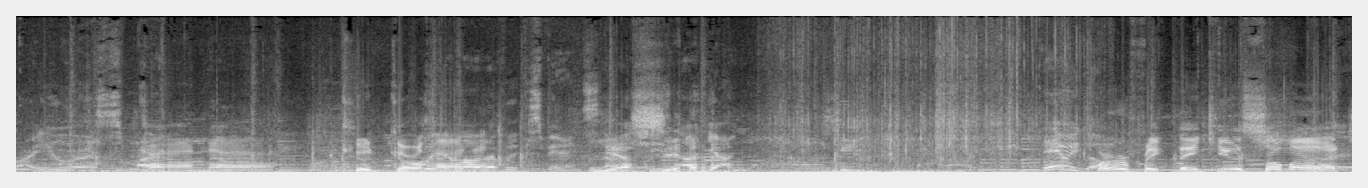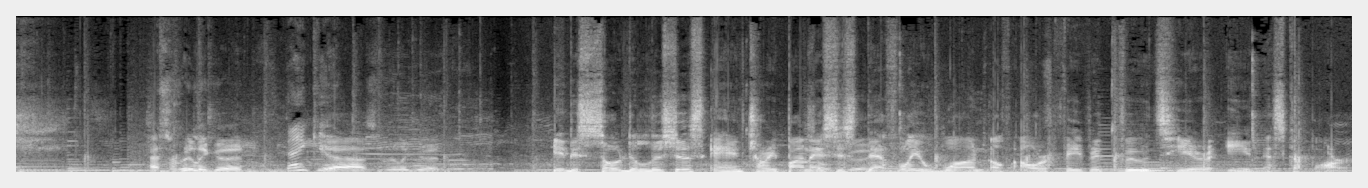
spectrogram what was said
are. You are smart. Hannah. Good girl, With a lot Hannah. of experience. No, Yes, she's yeah. not young. There we go. Perfect. Thank you so much. That's really good. Thank you. Yeah, it's really good. It is so delicious and choripanes So is definitely one of our favorite foods here in Escapar.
